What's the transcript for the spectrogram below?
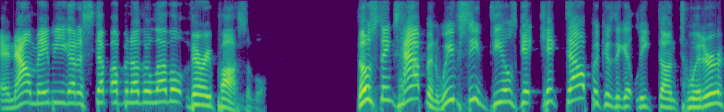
and now maybe you got to step up another level? Very possible. Those things happen. We've seen deals get kicked out because they get leaked on Twitter,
